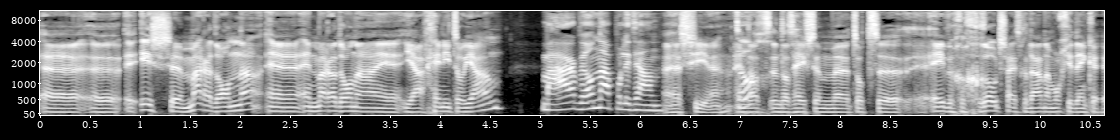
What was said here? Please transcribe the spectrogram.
eh, eh, is eh, Maradona. Eh, en Maradona, eh, ja, geen Italiaan. Maar wel Napolitaan. Eh, zie je. En dat, en dat heeft hem eh, tot eh, eeuwige grootsheid gedaan. Dan mocht je denken,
